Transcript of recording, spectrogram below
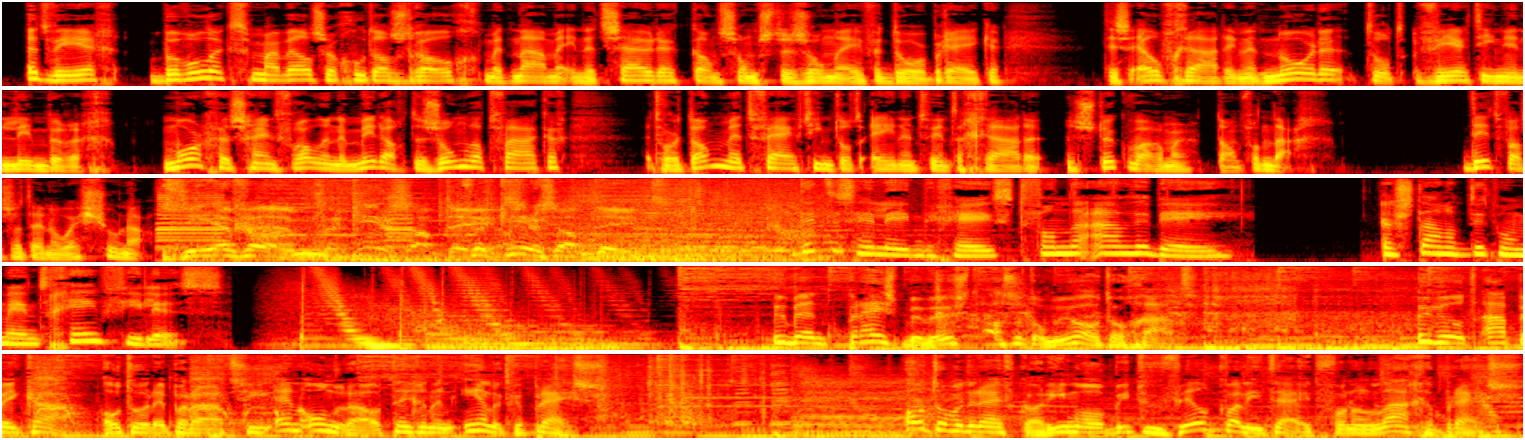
Het weer, bewolkt maar wel zo goed als droog. Met name in het zuiden kan soms de zon even doorbreken. Het is 11 graden in het noorden tot 14 in Limburg. Morgen schijnt vooral in de middag de zon wat vaker. Het wordt dan met 15 tot 21 graden een stuk warmer dan vandaag. Dit was het NOS Journaal. ZFM, verkeersupdate. verkeersupdate. Dit is Helene de Geest van de ANWB. Er staan op dit moment geen files. U bent prijsbewust als het om uw auto gaat. U wilt APK, autoreparatie en onderhoud tegen een eerlijke prijs. Autobedrijf Carimo biedt u veel kwaliteit voor een lage prijs.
